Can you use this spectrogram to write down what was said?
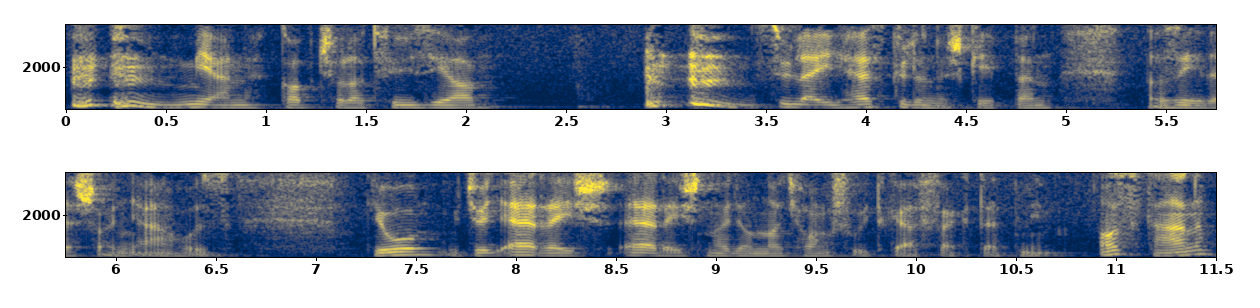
milyen kapcsolat fűzi a szüleihez, különösképpen az édesanyjához. Jó, úgyhogy erre is, erre is nagyon nagy hangsúlyt kell fektetni. Aztán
